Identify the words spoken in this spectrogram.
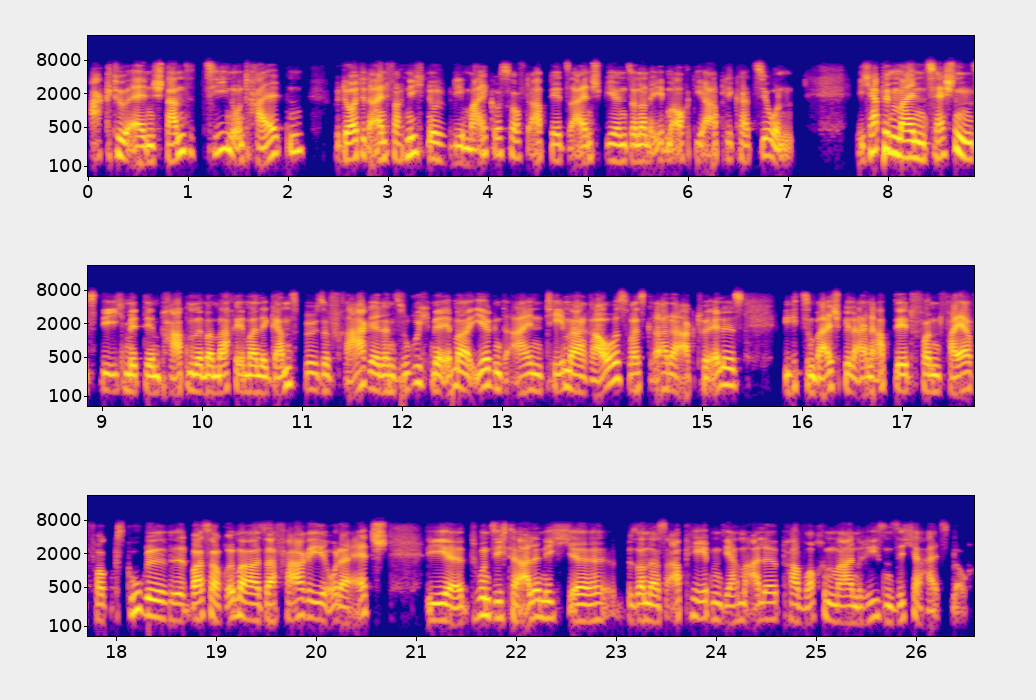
aktuellen Stand ziehen und halten. Bedeutet einfach nicht nur die Microsoft-Updates einspielen, sondern eben auch die Applikationen. Ich habe in meinen Sessions, die ich mit dem Partner immer mache, immer eine ganz böse Frage. Dann suche ich mir immer irgendein Thema raus, was gerade aktuell ist, wie zum Beispiel ein Update von Firefox, Google, was auch immer, Safari oder Edge. Die äh, tun sich da alle nicht äh, besonders abheben. Die haben alle paar Wochen mal ein riesen Sicherheitsloch.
